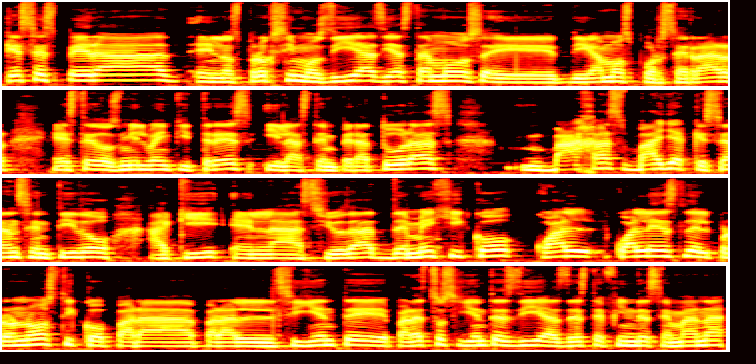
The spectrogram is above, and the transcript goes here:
¿qué se espera en los próximos días? Ya estamos, eh, digamos, por cerrar este 2023 y las temperaturas bajas, vaya que se han sentido aquí en la Ciudad de México. ¿Cuál, cuál es el pronóstico para, para el siguiente, para estos siguientes días de este fin de semana,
